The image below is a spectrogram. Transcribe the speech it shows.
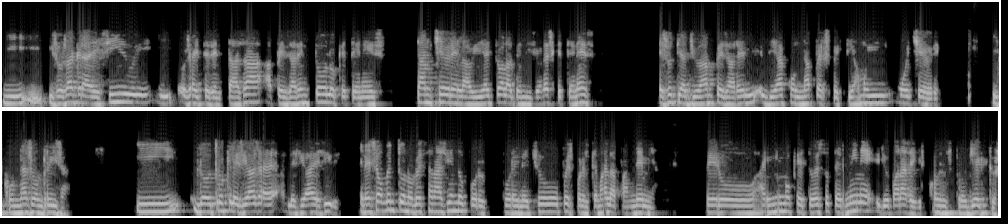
y, y, sos agradecido y, o sea, y te sentás a, a pensar en todo lo que tenés tan chévere en la vida y todas las bendiciones que tenés eso te ayuda a empezar el, día con una perspectiva muy, muy chévere y con una sonrisa. Y lo otro que les iba a, les iba a decir, en ese momento no lo están haciendo por, por el hecho, pues por el tema de la pandemia, pero ahí mismo que todo esto termine, ellos van a seguir con los proyectos.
